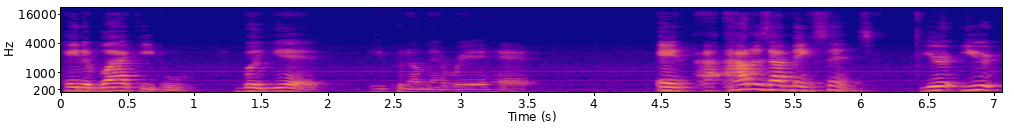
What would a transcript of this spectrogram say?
hated black people. But yet he put on that red hat. And uh, how does that make sense? You're you're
